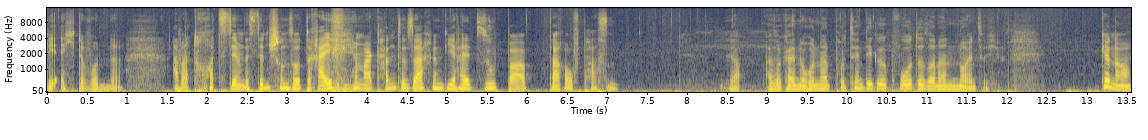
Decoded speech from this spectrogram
Die echte Wunde. Aber trotzdem, es sind schon so drei, vier markante Sachen, die halt super darauf passen. Ja, also keine hundertprozentige Quote, sondern 90. Genau.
